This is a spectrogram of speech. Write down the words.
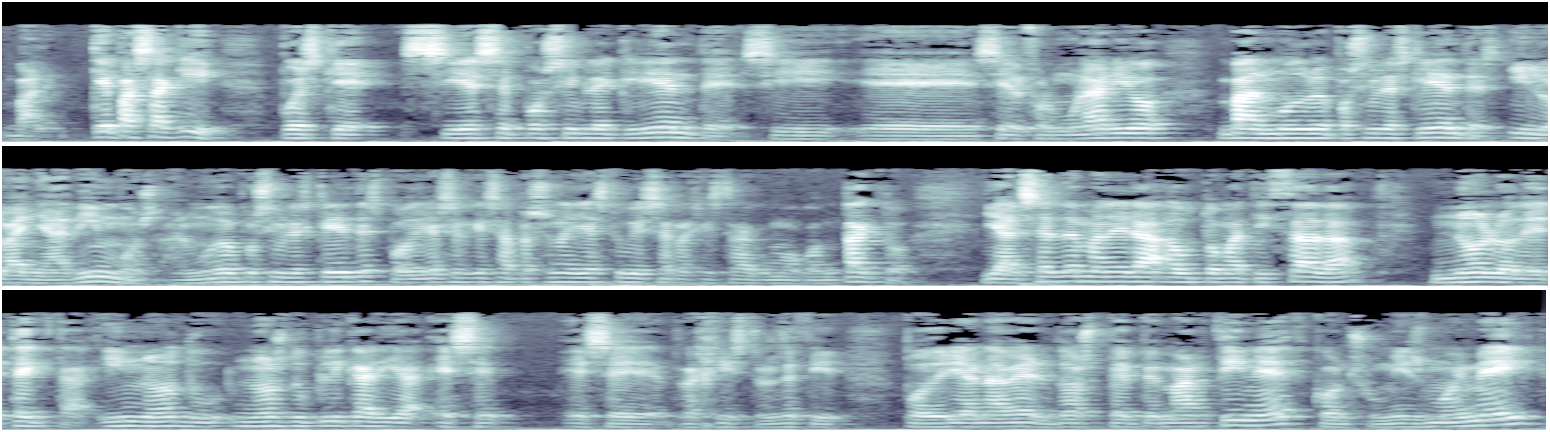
Vale, ¿qué pasa aquí? Pues que si ese posible cliente, si, eh, si el formulario va al módulo de posibles clientes y lo añadimos al módulo de posibles clientes, podría ser que esa persona ya estuviese registrada como contacto. Y al ser de manera automatizada, no lo detecta y no nos duplicaría ese ese registro. Es decir, podrían haber dos Pepe Martínez con su mismo email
